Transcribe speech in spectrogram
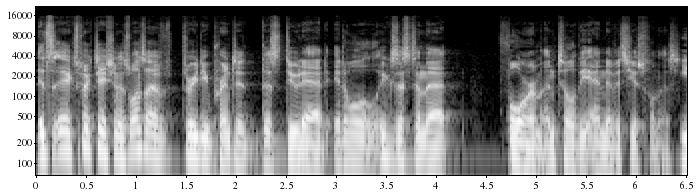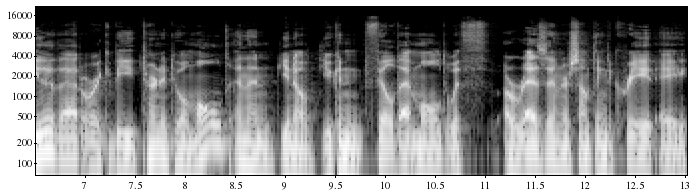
its expectation is once I've 3D printed this doodad, it will exist in that form until the end of its usefulness. Either that or it could be turned into a mold and then, you know, you can fill that mold with a resin or something to create a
